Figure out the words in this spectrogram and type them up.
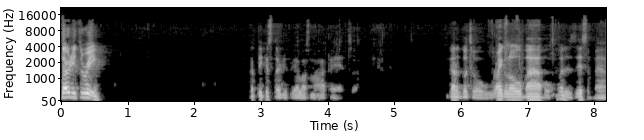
33, I think it's 33. I lost my iPad. So got to go to a regular old Bible. What is this about?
